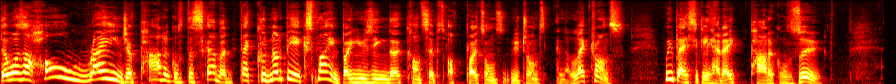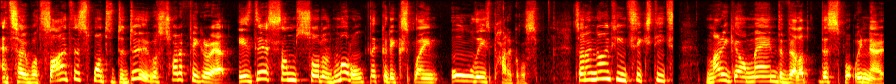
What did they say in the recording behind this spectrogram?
there was a whole range of particles discovered that could not be explained by using the concepts of protons, neutrons, and electrons. We basically had a particle zoo. And so what scientists wanted to do was try to figure out, is there some sort of model that could explain all these particles? So in the 1960s, Murray Gell-Mann developed this, what we know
